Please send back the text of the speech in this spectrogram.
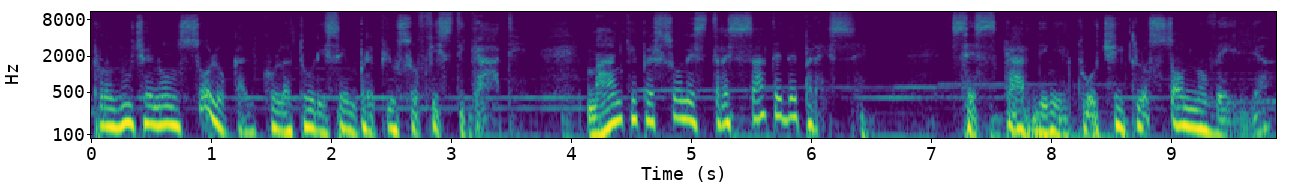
produce non solo calcolatori sempre più sofisticati, ma anche persone stressate e depresse. Se scardini il tuo ciclo sonno-veglia,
